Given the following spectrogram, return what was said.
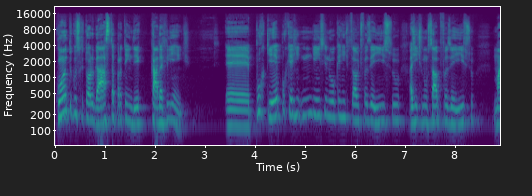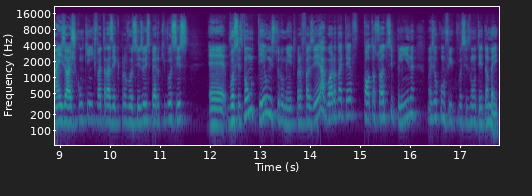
quanto que o escritório gasta para atender cada cliente. É, por quê? Porque gente, ninguém ensinou que a gente precisava de fazer isso, a gente não sabe fazer isso, mas eu acho que com o que a gente vai trazer aqui para vocês, eu espero que vocês é, vocês vão ter um instrumento para fazer, agora vai ter, falta só a disciplina, mas eu confio que vocês vão ter também. O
